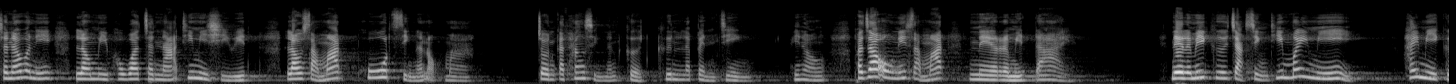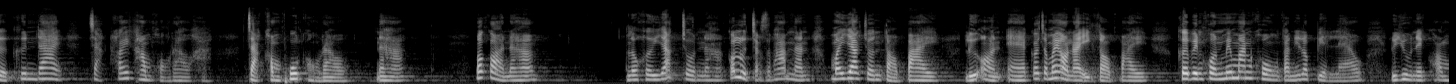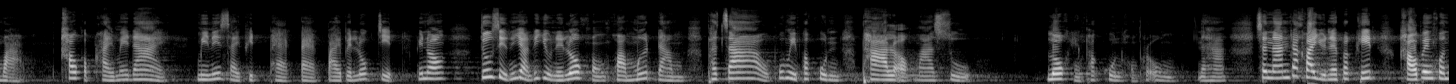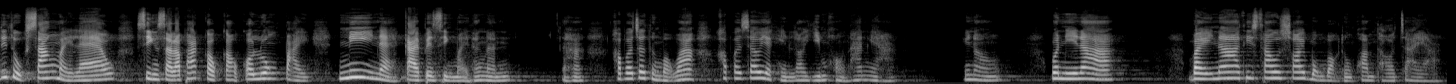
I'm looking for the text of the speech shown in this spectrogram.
ฉะนั้นวันนี้เรามีพระวจนะที่มีชีวิต เราสามารถพูดสิ่งนั้นออกมา จนกระทั่งสิ่งนั้นเกิดขึ้นและเป็นจริง พี่น้อง พระเจ้าองค์นี้สามารถเนรมิตได้ เนรมิตคือจากสิ่งที่ไม่มีให้มีเกิดขึ้นได้จากถ้อยคำของเราค่ะ จากคำพูดของเรานะคะเมื่อก่อนนะคะเราเคยยากจนนะคะก็หลุดจากสภาพนั้นไม่ยากจนต่อไป หรืออ่อนแอก็จะไม่อ่อนแออีกต่อไป เคยเป็นคนไม่มั่นคงตอนนี้เราเปลี่ยนแล้ว หรืออยู่ในความหวาบเข้ากับใครไม่ได้ มีนิสัยผิดแผกแปลกไปเป็นโรคจิต พี่น้องทุกสิ่งทุกอย่างที่อยู่ในโลกของความมืดดำพระเจ้าผู้มีพระคุณพาเราออกมาสู่ โลกแห่งพระคุณของพระองค์นะคะฉะนั้นถ้าใครอยู่ในพระคริสต์เขาเป็นคนที่ถูกสร้างใหม่แล้ว สิ่งสารพัดเก่าๆก็ล่วงไป นี่แน่กลายเป็นสิ่งใหม่ทั้งนั้นนะคะข้าพเจ้าถึงบอกว่าข้าพเจ้าอยากเห็นรอยยิ้มของท่านไงคะพี่น้อง วันนี้นะคะใบหน้าที่เศร้าส้อยบ่งบอกถึงความท้อใจค่ะ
